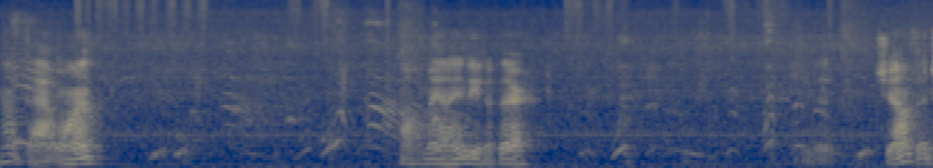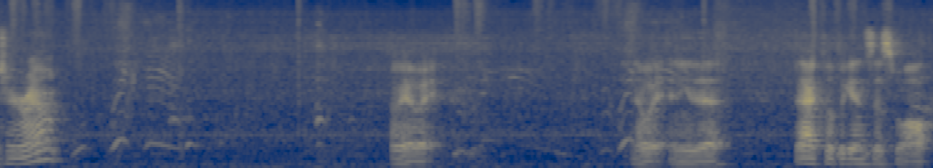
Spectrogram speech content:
Not that one. Oh man, I need get up there. Jump and turn around. Okay, wait. No, wait, I need to backflip against this wall.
